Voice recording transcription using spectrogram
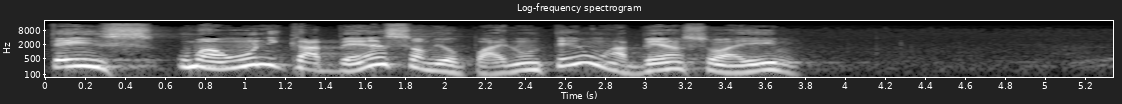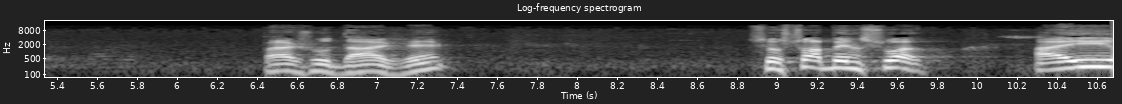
tens uma única bênção, meu pai? Não tem uma bênção aí para ajudar a gente. O Senhor só abençoa. Aí,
